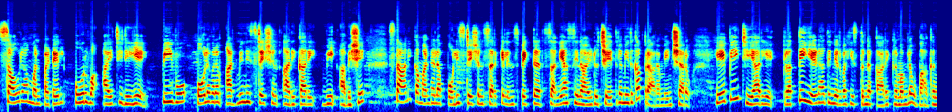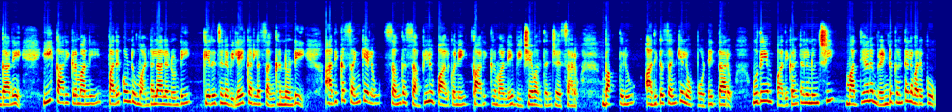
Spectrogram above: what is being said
సౌరామన్ పటేల్ పూర్వ ఐటీడీఏ పీఓ పోలవరం అడ్మినిస్ట్రేషన్ అధికారి వి అభిషేక్ స్థానిక మండల పోలీస్ స్టేషన్ సర్కిల్ ఇన్స్పెక్టర్ సన్యాసి నాయుడు చేతుల మీదుగా ప్రారంభించారు. ఏపీ టీఆర్ఏ ప్రతి ఏడాది నిర్వహిస్తున్న కార్యక్రమంలో భాగంగానే ఈ కార్యక్రమాన్ని పదకొండు మండలాల నుండి గిరిజన విలేకరుల సంఘం నుండి అధిక సంఖ్యలో సంఘ సభ్యులు పాల్గొని కార్యక్రమాన్ని విజయవంతం చేశారు. భక్తులు అధిక సంఖ్యలో పోటెత్తారు. ఉదయం పది గంటల నుంచి మధ్యాహ్నం రెండు గంటల వరకు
